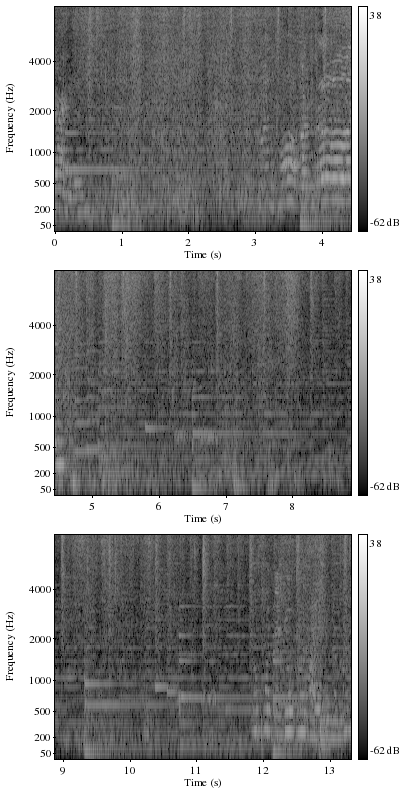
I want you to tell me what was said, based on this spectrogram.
ได้อยู่เลยมันพอกระเทือนแล้วคนจะยุบไม่ไหวเลยนะมั้ง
